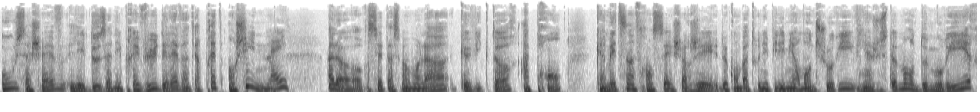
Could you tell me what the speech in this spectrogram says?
où s'achèvent les deux années prévues d'élèves interprètes en Chine. Alors, c'est à ce moment-là que Victor apprend qu'un médecin français chargé de combattre une épidémie en Mandchourie vient justement de mourir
